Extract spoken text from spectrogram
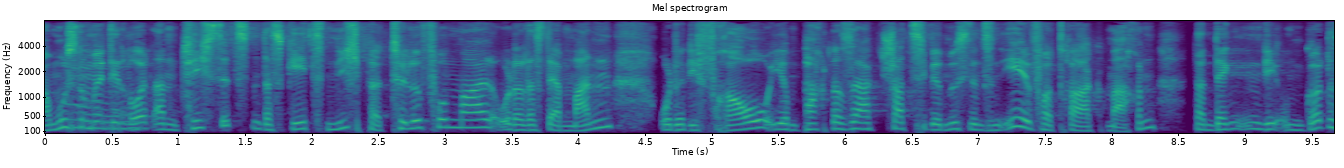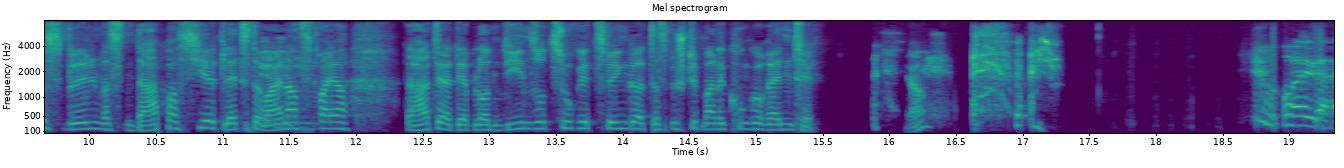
Man muss nur mit den mhm. Leuten am Tisch sitzen. Das geht nicht per Telefon mal oder dass der Mann oder die Frau ihrem Partner sagt, Schatzi, wir müssen jetzt einen Ehevertrag machen. Dann denken die, um Gottes Willen, was denn da passiert? Letzte mhm. Weihnachtsfeier, da hat ja der Blondin so zugezwinkert, das ist bestimmt meine Konkurrentin. Ja? Holger,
